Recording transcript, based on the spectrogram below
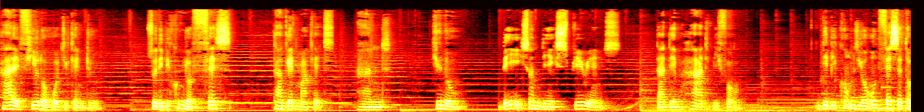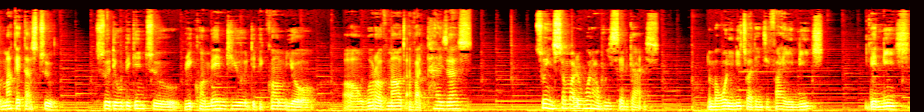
had a feel of what you can do. So they become your first target market. And, you know, based on the experience that they've had before, they become your own first set of marketers too. So they will begin to recommend you, they become your uh, word of mouth advertisers. So, in summary, what have we said, guys? Number one, you need to identify a niche. The niche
